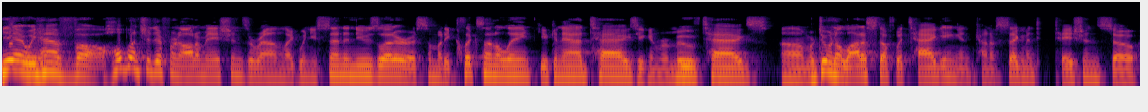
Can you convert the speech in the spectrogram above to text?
Yeah, we have uh, a whole bunch of different automations around like when you send a newsletter or somebody clicks on a link, you can add tags, you can remove tags. Um, we're doing a lot of stuff with tagging and kind of segmentation. So,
